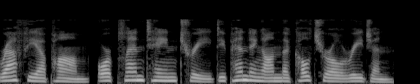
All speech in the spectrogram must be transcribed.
raffia palm, or plantain tree depending on the cultural region.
